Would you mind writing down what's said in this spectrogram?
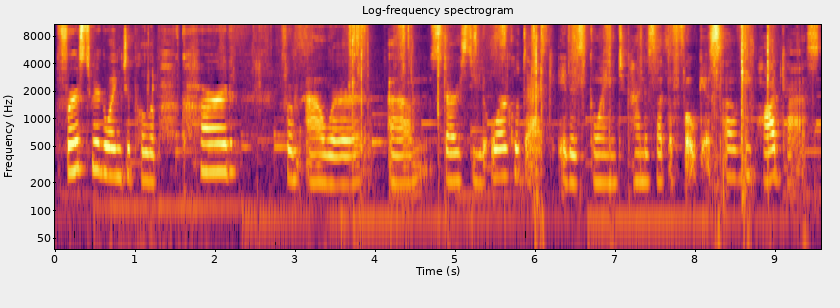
First, we're going to pull a card from our um, Starseed Oracle deck. It is going to kind of set the focus of the podcast.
